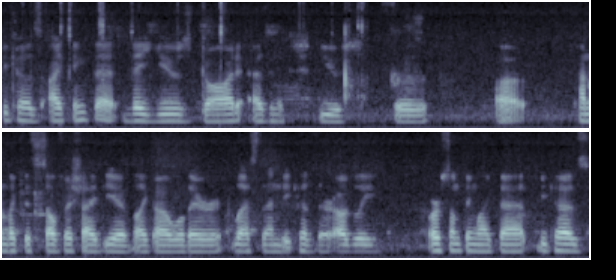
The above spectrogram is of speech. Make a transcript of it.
because I think that they used God as an excuse for uh, kind of like this selfish idea of like, oh well, they're less than because they're ugly, or something like that, because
